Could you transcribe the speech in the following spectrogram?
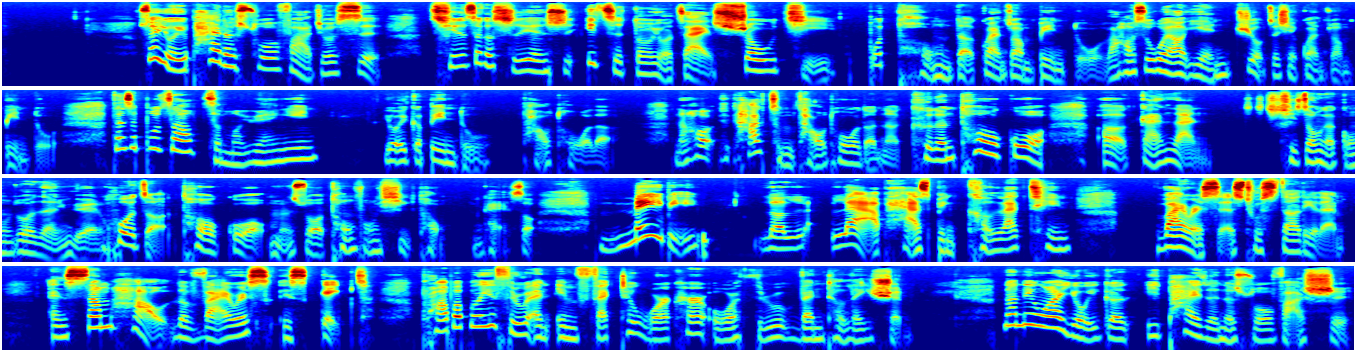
所以有一派的说法就是，其实这个实验室一直都有在收集不同的冠状病毒，然后是为了研究这些冠状病毒，但是不知道怎么原因，有一个病毒逃脱了。然后它怎么逃脱的呢？可能透过呃感染 其中的工作人员，或者透过我们说通风系统。Okay, maybe the lab has been collecting viruses to study them. And somehow the virus escaped, probably through an infected worker or through ventilation. 那另外有一个一派人的说法是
